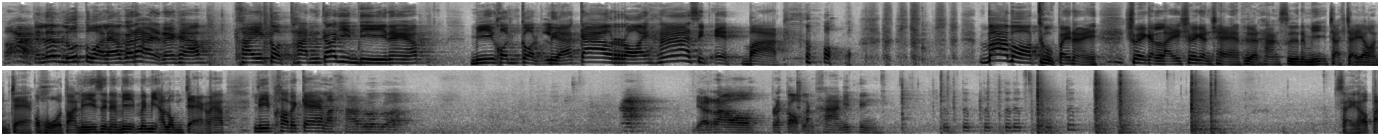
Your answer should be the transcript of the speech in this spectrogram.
เขาอาจจะเริ่มรู้ตัวแล้วก็ได้นะครับ ใครกดทันก็ยินดีนะครับ มีคนกดเหลือ 951 บาท บ้าบอถูกไปไหน ช่วยกันไลค์ช่วยกันแชร์เผื่อทางซื้อนามิจะใจอ่อนแจก โอ้โห ตอนนี้ซื้อนามิไม่มีอารมณ์แจกแล้วครับ รีบเข้าไปแก้ราคารัวๆ เดี๋ยวเราประกอบหลังคานิดนึงตึ๊บตึ๊บตึ๊บตึ๊บตึ๊บตึ๊บใส่เข้าไป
